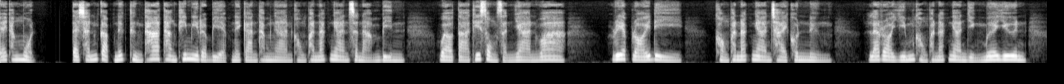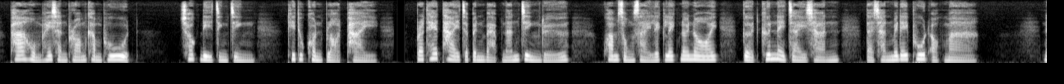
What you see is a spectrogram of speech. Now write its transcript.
ได้ทั้งหมด แต่ฉันกลับนึกถึงท่าทางที่มีระเบียบในการทำงานของพนักงานสนามบิน แววตาที่ส่งสัญญาณว่า เรียบร้อยดี ของพนักงานชายคนหนึ่ง และรอยยิ้มของพนักงานหญิงเมื่อยื่น ผ้าห่มให้ฉันพร้อมคำพูด โชคดีจริง ๆ ที่ทุกคนปลอดภัย ประเทศไทยจะเป็นแบบนั้นจริงหรือ ความสงสัยเล็กๆ น้อยๆ เกิดขึ้นในใจฉัน แต่ฉันไม่ได้พูดออกมา ใน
